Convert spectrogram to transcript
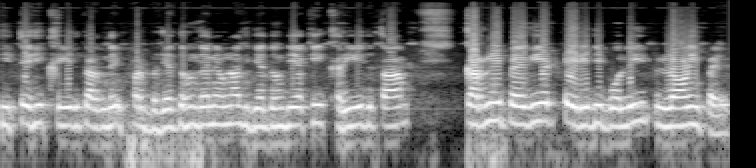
ਕੀਤੇ ਹੀ ਖਰੀਦ ਕਰਨ ਦੇ ਉੱਪਰ ਬਜਿੱਦ ਹੁੰਦੇ ਨੇ। ਉਹਨਾਂ ਦੀ ਜਿੱਦ ਹੁੰਦੀ ਹੈ ਕਿ ਖਰੀਦ ਤਾਂ ਕਰਨੀ ਪਏਗੀ ਇਹ ਢੇਰੀ ਦੀ ਬੋਲੀ ਲਾਉਣੀ ਪਏਗੀ।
